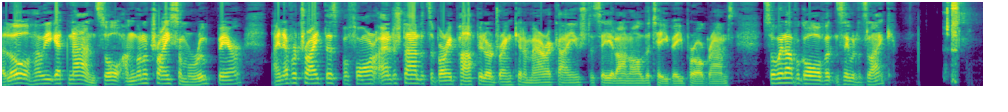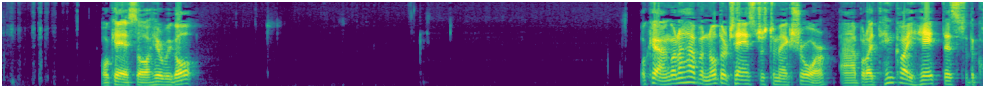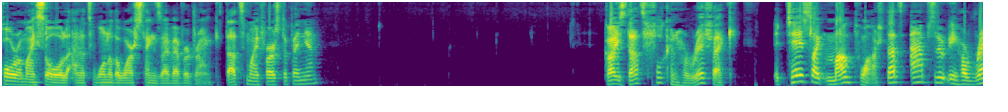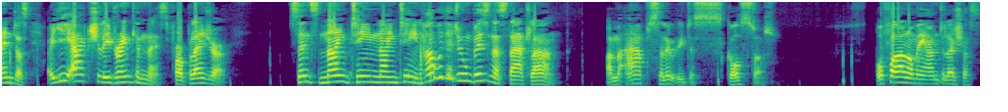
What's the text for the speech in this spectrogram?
Hello, how are you getting on? So, I'm going to try some root beer. I never tried this before. I understand it's a very popular drink in America. I used to see it on all the TV programs. So, we'll have a go of it and see what it's like. Okay, so here we go. Okay, I'm going to have another taste just to make sure. Uh, but I think I hate this to the core of my soul and it's one of the worst things I've ever drank. That's my first opinion. Guys, that's fucking horrific. It tastes like mouthwash. That's absolutely horrendous. Are ye actually drinking this for pleasure? Since 1919. How are they doing business that long? I'm absolutely disgusted. But follow me, I'm delicious.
